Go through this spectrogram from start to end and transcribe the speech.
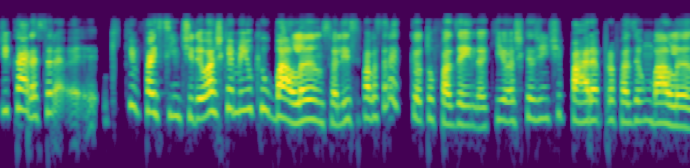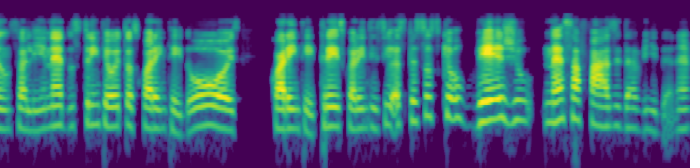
de cara, será, eh, o que, que faz sentido? Eu acho que é meio que o balanço ali. Você fala, será que o que eu tô fazendo aqui? Eu acho que a gente para para fazer um balanço ali, né? Dos 38 aos 42 43, 45, as pessoas que eu vejo nessa fase da vida, né?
